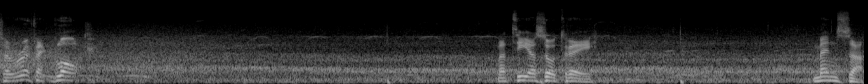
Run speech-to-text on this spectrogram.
Terrific block. Mathias Autret. Mensah.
